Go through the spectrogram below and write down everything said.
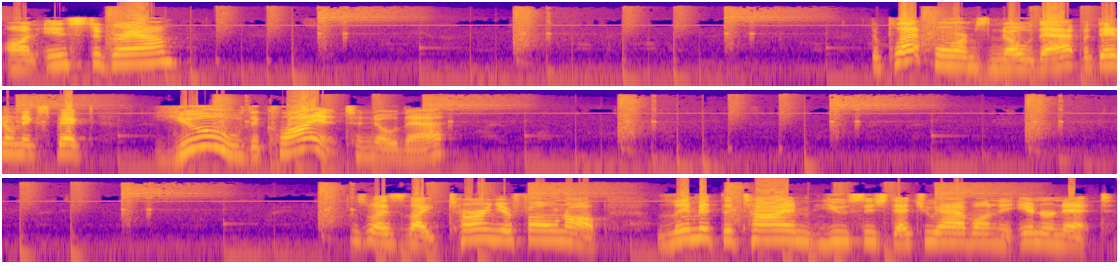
on Instagram. The platforms know that, but they don't expect you, the client, to know that. That's why it's like turn your phone off. Limit the time usage that you have on the internet.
